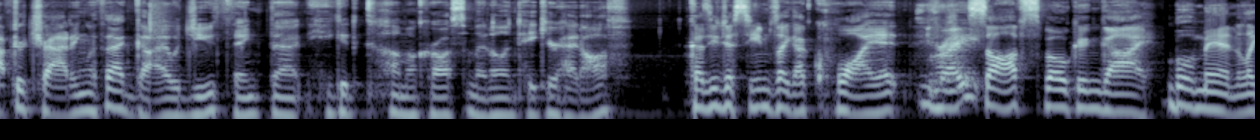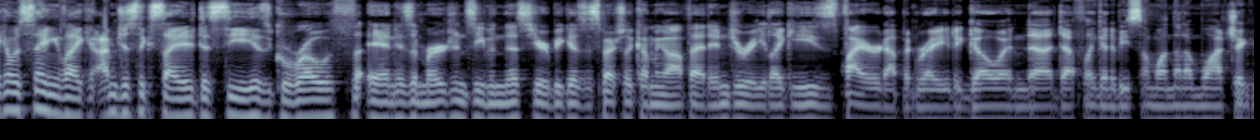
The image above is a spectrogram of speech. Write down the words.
After chatting with that guy, would you think that he could come across the middle and take your head off? Because he just seems like a quiet, right, soft-spoken guy. Well, man, like I was saying, like I'm just excited to see his growth and his emergence even this year because, especially coming off that injury, like he's fired up and ready to go, and uh, definitely going to be someone that I'm watching.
